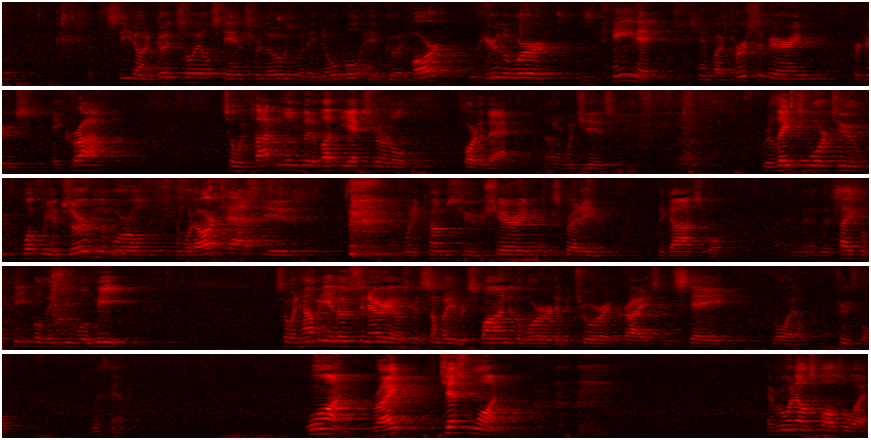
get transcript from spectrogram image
But the seed on good soil stands for those with a noble and good heart who hear the word, retain it, and by persevering produce a crop. So we've talked a little bit about the external part of that, uh, which is relates more to what we observe in the world and what our task is when it comes to sharing and spreading the gospel and, the type of people that you will meet. So, in how many of those scenarios does somebody respond to the word and mature in Christ and stay loyal, truthful with Him? One, right? Just one. Everyone else falls away.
